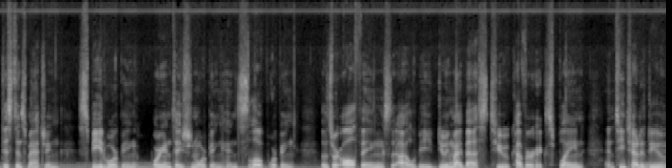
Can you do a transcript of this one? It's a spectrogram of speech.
distance matching, speed warping, orientation warping, and slope warping, those are all things that I will be doing my best to cover, explain, and teach how to do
